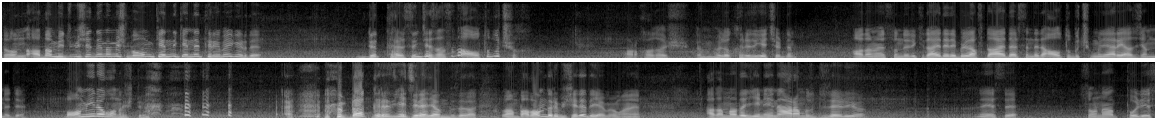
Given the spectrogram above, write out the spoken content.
Tamam adam hiçbir şey dememiş. Babam kendi kendine tribe girdi. De tersin cezası da altı buçuk. Arkadaş ben böyle krizi geçirdim. Adam en son dedi ki dayı dedi bir laf daha edersen dedi altı buçuk milyar yazacağım dedi. Babam yine konuştu. ben kriz geçireceğim bu sefer. Lan babamdır bir şey de diyemiyorum hani. Adamla da yeni yeni aramız düzeliyor. Neyse. Sonra polis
